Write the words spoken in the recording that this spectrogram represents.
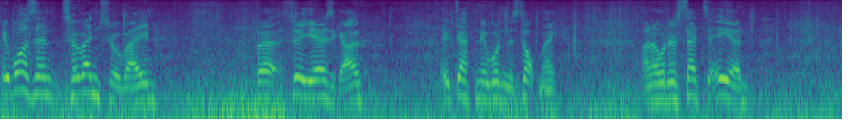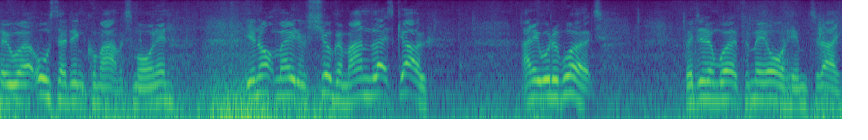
it wasn't torrential rain but three years ago it definitely wouldn't have stopped me. And I would have said to Ian who uh, also didn't come out this morning you're not made of sugar man. Let's go. And it would have worked but it didn't work for me or him today.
